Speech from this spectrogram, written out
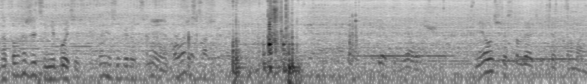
Да положите, не бойтесь, никто не заберется. Не, не, положите. Мелочи оставляйте все в кармане.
